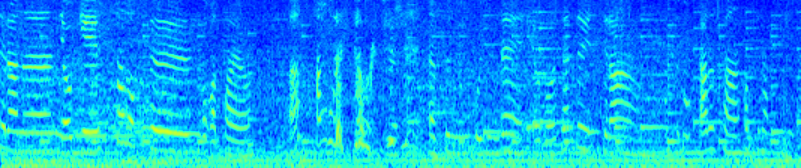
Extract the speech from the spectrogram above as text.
프레시라는 여기에 스타벅스인 것 같아요. 아? 한국의 스타벅스 같은 곳인데 이거 샌드위치랑 따뜻한 커피 샀습니다.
